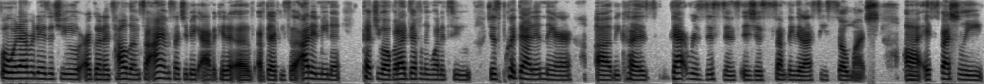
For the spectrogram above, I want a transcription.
for whatever it is that you are going to tell them. So I am such a big advocate of of therapy. So I didn't mean to cut you off, but I definitely wanted to just put that in there uh, because that resistance is just something that I see so much, uh, especially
